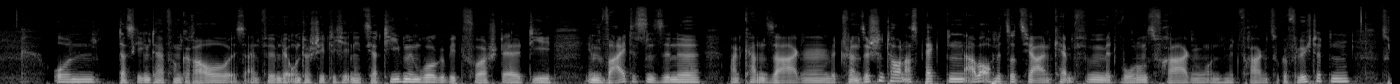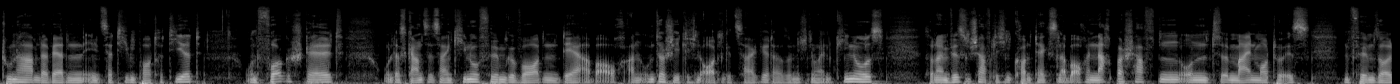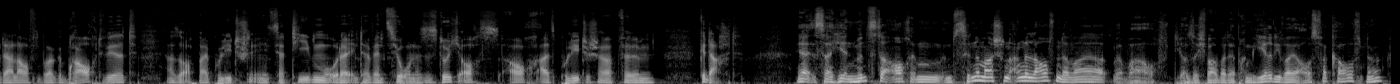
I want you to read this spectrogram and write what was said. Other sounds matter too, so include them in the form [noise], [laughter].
Und das Gegenteil von Grau ist ein Film, der unterschiedliche Initiativen im Ruhrgebiet vorstellt, die im weitesten Sinne, man kann sagen, mit Transition Town Aspekten, aber auch mit sozialen Kämpfen, mit Wohnungsfragen und mit Fragen zu Geflüchteten zu tun haben. Da werden Initiativen porträtiert und vorgestellt. Und das Ganze ist ein Kinofilm geworden, der aber auch an unterschiedlichen Orten gezeigt wird. Also nicht nur in Kinos, sondern in wissenschaftlichen Kontexten, aber auch in Nachbarschaften. Und mein Motto ist, ein Film soll da laufen, wo er gebraucht wird. Also auch bei politischen Initiativen oder Interventionen. Es ist durchaus auch als politischer Film gedacht. Ja, ist er hier in Münster auch im, im Cinema schon angelaufen. Da war er, war auch, also ich war bei der Premiere, die war ja ausverkauft, ne?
